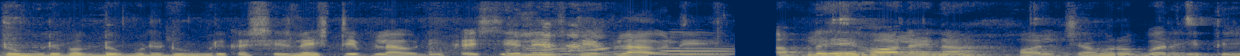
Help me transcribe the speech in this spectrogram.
डुंबडी बघ डुंबडी डुंबडी कशी लिस्टिप लावली कशी लिस्टिप लावली. आपलं हे हॉल आहे ना हॉलच्या बरोबर इथे.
